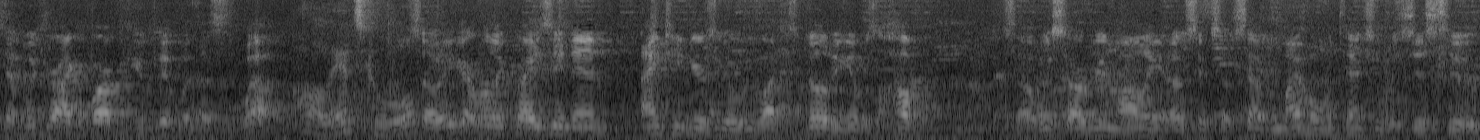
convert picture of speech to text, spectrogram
Said we'd drag a barbecue pit with us as well. oh, that's cool. So he got really crazy, and then 19 years ago we bought this building. It was a hovel. So we started remodeling in 06, 07. My whole intention was just to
